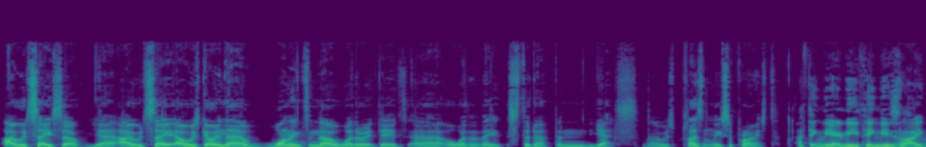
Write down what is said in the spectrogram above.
I would say so. Yeah, I would say I was going there wanting to know whether it did uh, or whether they stood up, and yes, I was pleasantly surprised. I think the only thing is like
